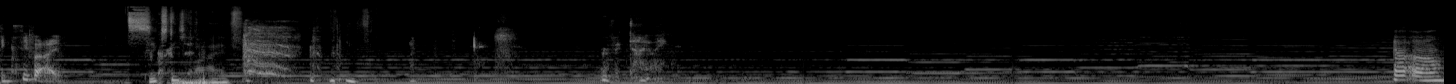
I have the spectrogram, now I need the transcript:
65. 65. Perfect timing. Uh oh.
